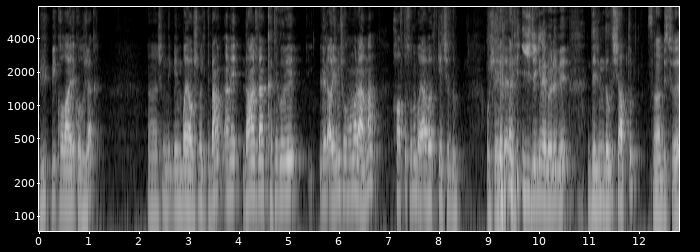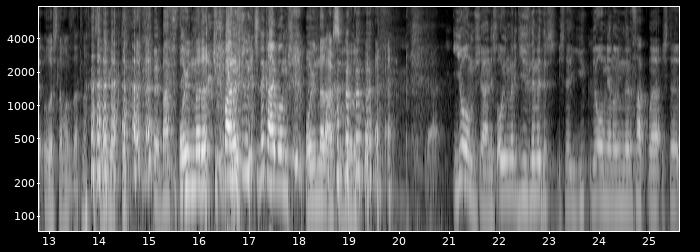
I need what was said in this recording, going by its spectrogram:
büyük bir kolaylık olacak. Ee, şimdi benim bayağı hoşuma gitti. Ben hani daha önceden kategorileri ayırmış olmama rağmen hafta sonu bayağı vakit geçirdim o şeyde. İyice yine böyle bir derin dalış yaptım. Sana bir süre ulaşılamadı zaten hafta sonu yoktu. Evet, ben Steam Oyunları kütüphanesinin içinde kaybolmuştum. oyunları arşivliyorum. iyi olmuş yani işte oyunları gizlemedir. İşte yüklü olmayan oyunları sakla. işte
